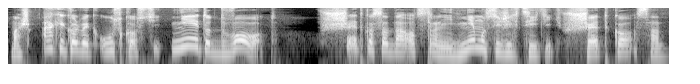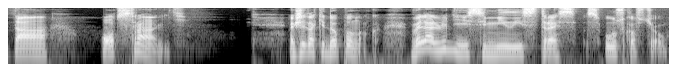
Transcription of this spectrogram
máš akékoľvek úzkosti, nie je to dôvod. Všetko sa dá odstrániť, nemusíš ich cítiť. Všetko sa dá odstrániť. Ešte taký doplnok. Veľa ľudí si milí stres s úzkosťou.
